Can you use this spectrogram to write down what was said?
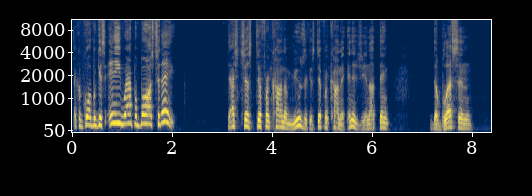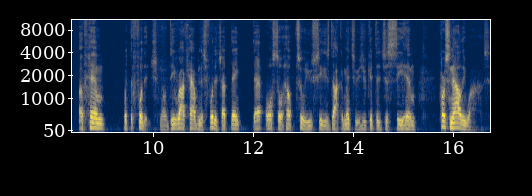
That could go up against any rapper bars today. That's just different kind of music. It's different kind of energy. And I think the blessing of him with the footage, you know, D Rock having this footage, I think that also helped too. You see these documentaries, you get to just see him personality wise.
